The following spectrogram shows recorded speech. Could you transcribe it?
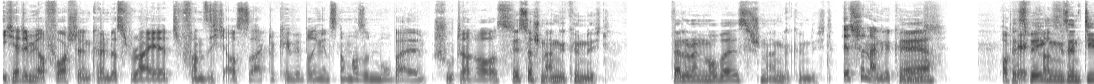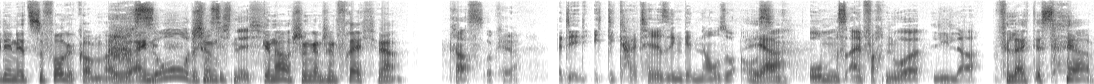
Ich hätte mir auch vorstellen können, dass Riot von sich aus sagt, okay, wir bringen jetzt nochmal so einen Mobile-Shooter raus. Der ist doch schon angekündigt. Valorant Mobile ist schon angekündigt. Ist schon angekündigt. Ja, ja. Okay, Deswegen krass. sind die denen jetzt zuvor gekommen. Also Ach so, das schon, wusste ich nicht. Genau, schon ganz schön frech, ja. Krass, okay. Die, die, Charaktere sehen genauso aus. Ja. Oben ist einfach nur lila. Vielleicht ist ja,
